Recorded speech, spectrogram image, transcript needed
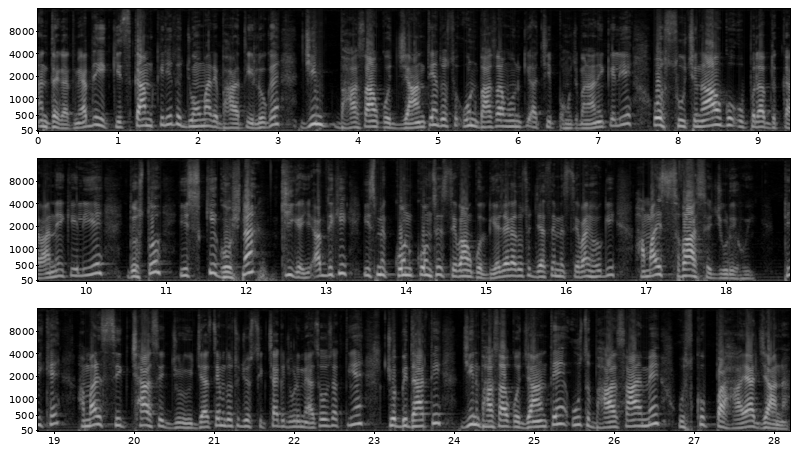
अंतर्गत में। अब देखिए, किस काम के लिए? तो जो हमारे भारतीय लोग हैं, जिन भाषाओं को जानते हैं, दोस्तों, उन भाषाओं में उनकी अच्छी पहुँच बनाने के लिए और सूचनाओं को उपलब्ध कराने के लिए, दोस्तों, इसकी घोषणा की गई है। अब देखिए, इसमें कौन कौन से सेवाओं को दिया जाएगा, दोस्तों? जैसे में सेवाएँ होगी, हमारी स्वास्थ्य से जुड़ी हुई, ठीक है? हमारे शिक्षा से जुड़ी हुई। जैसे में, दोस्तों, जो शिक्षा की जुड़ी में ऐसे हो सकती हैं, जो विद्यार्थी जिन भाषाओं को जानते हैं, उस भाषा में उसको पढ़ाया जाना।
